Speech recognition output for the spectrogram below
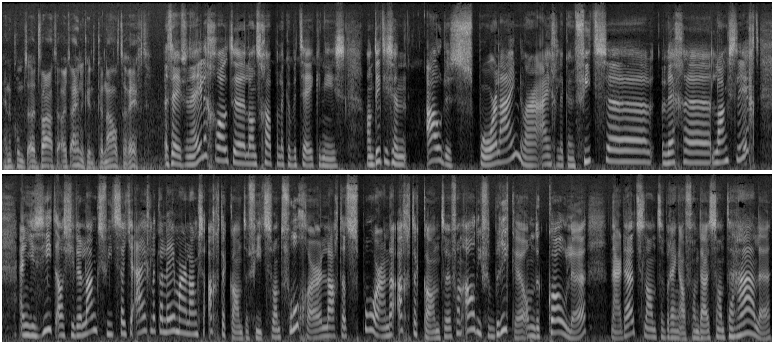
En dan komt het water uiteindelijk in het kanaal terecht. Het heeft een hele grote landschappelijke betekenis. Want dit is een oude spoorlijn waar eigenlijk een fietsweg eh, langs ligt. En je ziet als je er langs fietst dat je eigenlijk alleen maar langs achterkanten fietst. Want vroeger lag dat spoor aan de achterkanten van al die fabrieken om de kolen naar Duitsland te brengen of van Duitsland te halen.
